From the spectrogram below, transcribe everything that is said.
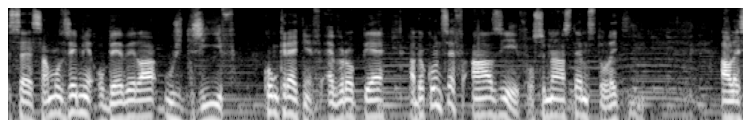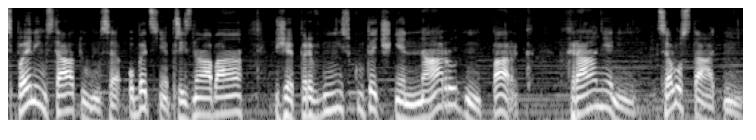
se samozřejmě objevila už dřív, konkrétně v Evropě a dokonce v Ázii v 18. století. Ale Spojeným státům se obecně přiznává, že první skutečně národní park, chráněný, celostátní,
